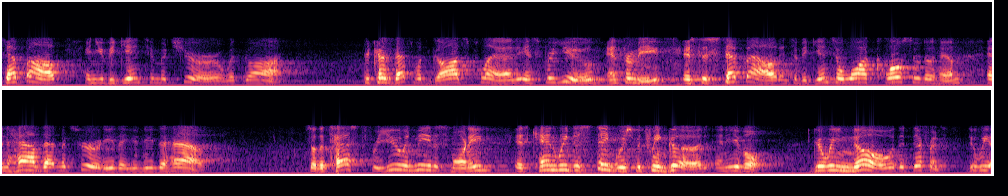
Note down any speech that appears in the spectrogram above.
step out and you begin to mature with God. Because that's what God's plan is for you and for me, is to step out and to begin to walk closer to him and have that maturity that you need to have. So the test for you and me this morning is can we distinguish between good and evil? Do we know the difference? Do we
